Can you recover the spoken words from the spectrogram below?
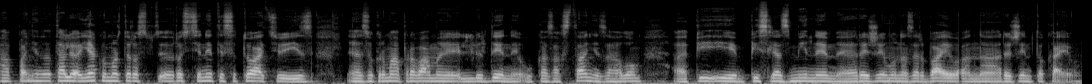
А пані Наталю, а як ви можете роз- розцінити ситуацію із, е, зокрема, правами людини у Казахстані загалом е, пі- після зміни е, режиму Назарбаєва на режим Токаєва?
